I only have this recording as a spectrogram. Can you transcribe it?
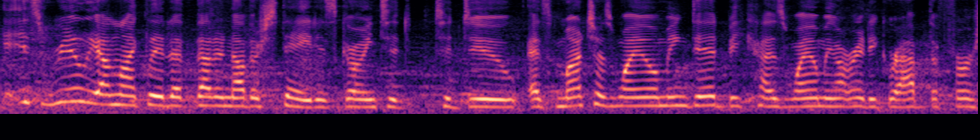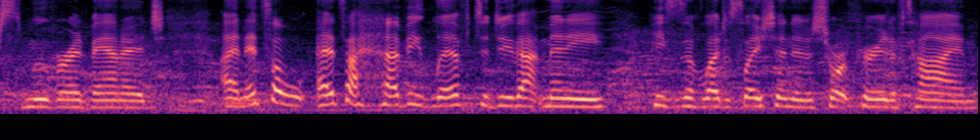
It's really unlikely that, that another state is going to, to do as much as Wyoming did because Wyoming already grabbed the first mover advantage. And it's a, it's a heavy lift to do that many pieces of legislation in a short period of time,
